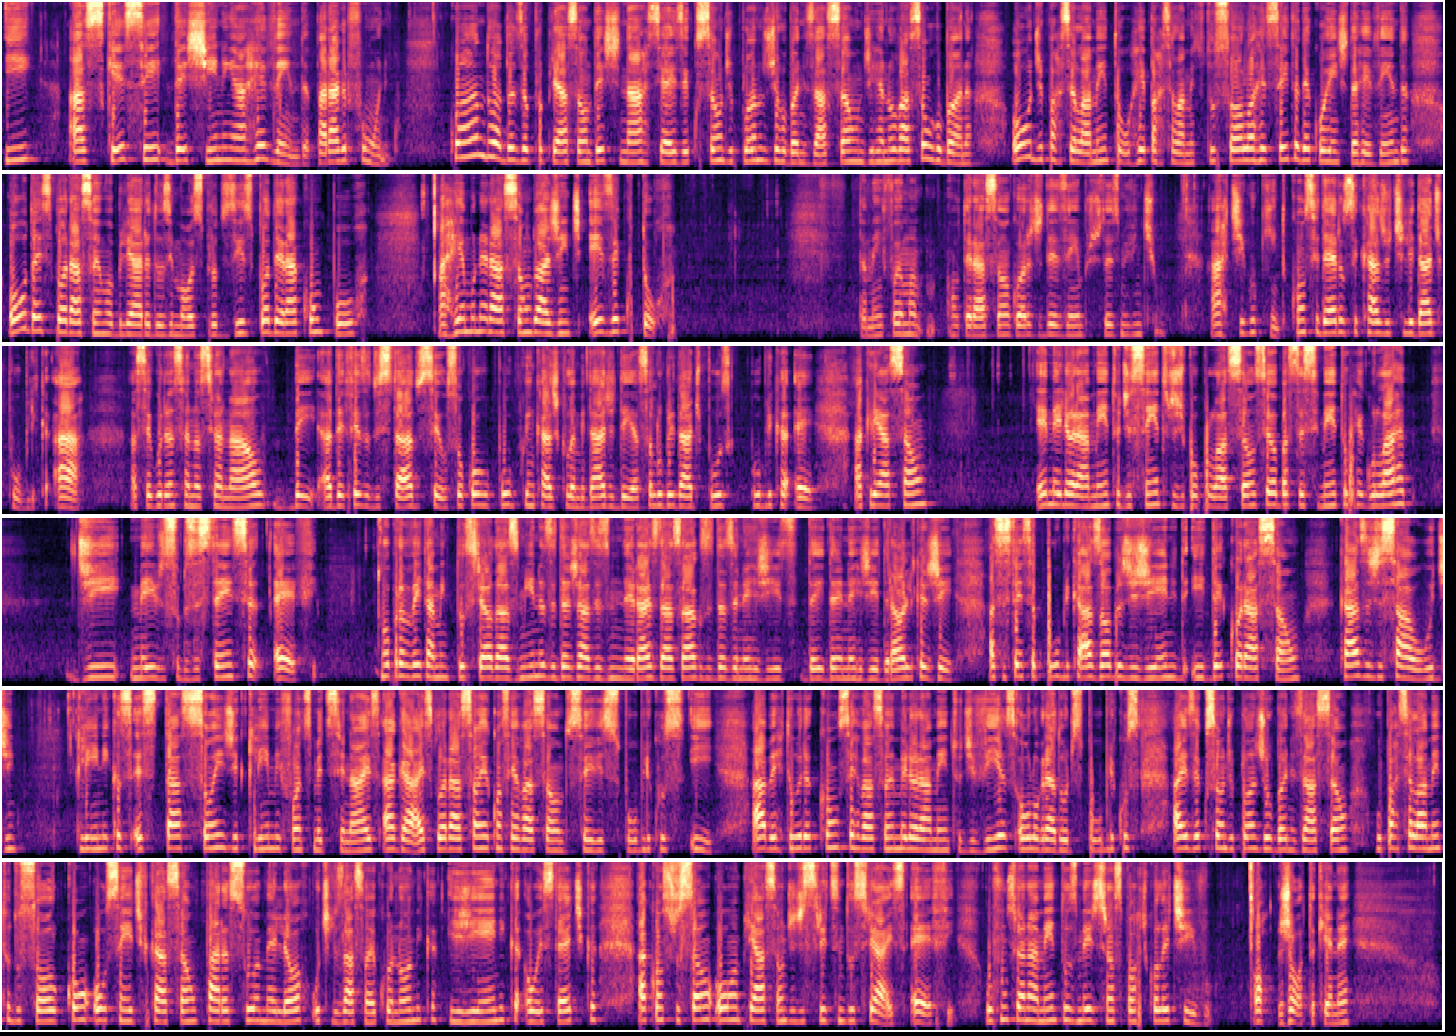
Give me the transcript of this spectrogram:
e as que se destinem à revenda. Parágrafo único. Quando a desapropriação destinar-se à execução de planos de urbanização, de renovação urbana ou de parcelamento ou reparcelamento do solo, a receita decorrente da revenda ou da exploração imobiliária dos imóveis produzidos poderá compor a remuneração do agente executor. Também foi uma alteração agora de dezembro de 2021. Artigo 5 Considera-se caso de utilidade pública. A. A segurança nacional. B. A defesa do Estado. C. O socorro público em caso de calamidade. D. A salubridade pública. E. A criação e melhoramento de centros de população. Seu abastecimento regular de meios de subsistência. F o aproveitamento industrial das minas e das jazidas minerais, das águas e das energias, da, da energia hidráulica. G. Assistência pública às obras de higiene e decoração, casas de saúde, clínicas, estações de clima e fontes medicinais. H. A exploração e a conservação dos serviços públicos. I. A abertura, conservação e melhoramento de vias ou logradores públicos. A execução de planos de urbanização. O parcelamento do solo com ou sem edificação para sua melhor utilização econômica, higiênica ou estética. A construção ou ampliação de distritos industriais. F. O funcionamento dos meios de transporte coletivo. Oh, J, que é, né?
